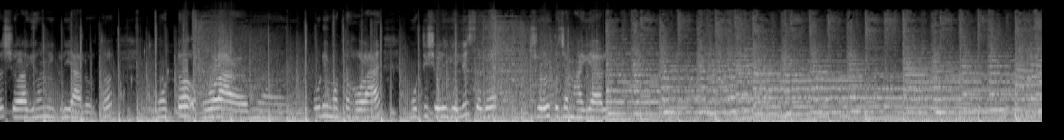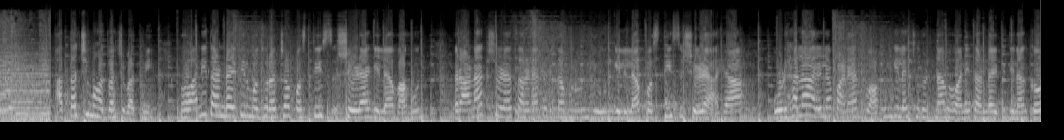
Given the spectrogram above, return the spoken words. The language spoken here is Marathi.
शेळा घेऊन इकडे आलो होतो. मोठं होळा पुढे मोठं होळा आहे. मोठी शेळी गेली सगळे शेळी त्याच्यामागे आलो. आताची महत्वाची बातमी. भवानी तांडा येथील मजुराच्या पस्तीस शेळ्या गेल्या वाहून. रानात शेळ्या चारण्याकरिता म्हणून घेऊन गेलेल्या पस्तीस शेळ्या ह्या ओढ्याला आलेल्या पाण्यात वाहून गेल्याची घटना भवानी तांडा येथे दिनांक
